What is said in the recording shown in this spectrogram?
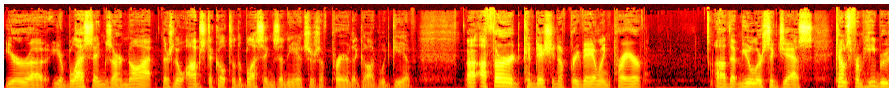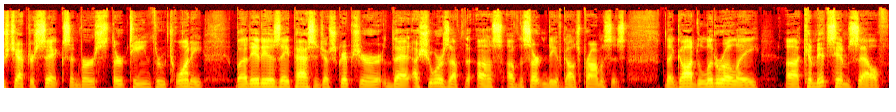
your uh, your blessings are not there's no obstacle to the blessings and the answers of prayer that God would give. Uh, a third condition of prevailing prayer uh, that Mueller suggests comes from Hebrews chapter six and verse thirteen through twenty. But it is a passage of Scripture that assures us of the certainty of God's promises, that God literally uh, commits Himself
